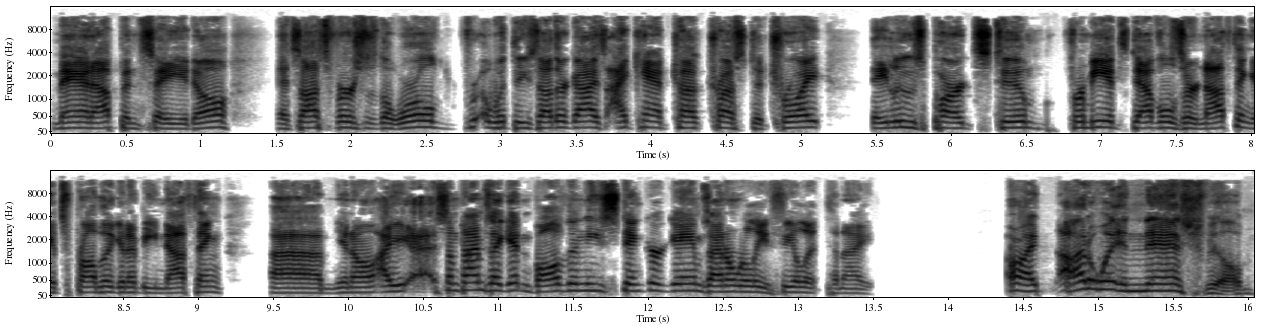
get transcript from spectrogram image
man up and say, you know, it's us versus the world with these other guys. I can't t- trust Detroit. They lose parts too. For me, it's Devils or nothing. It's probably going to be nothing. Um, you know, I sometimes I get involved in these stinker games. I don't really feel it tonight. All right, Ottawa in Nashville.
